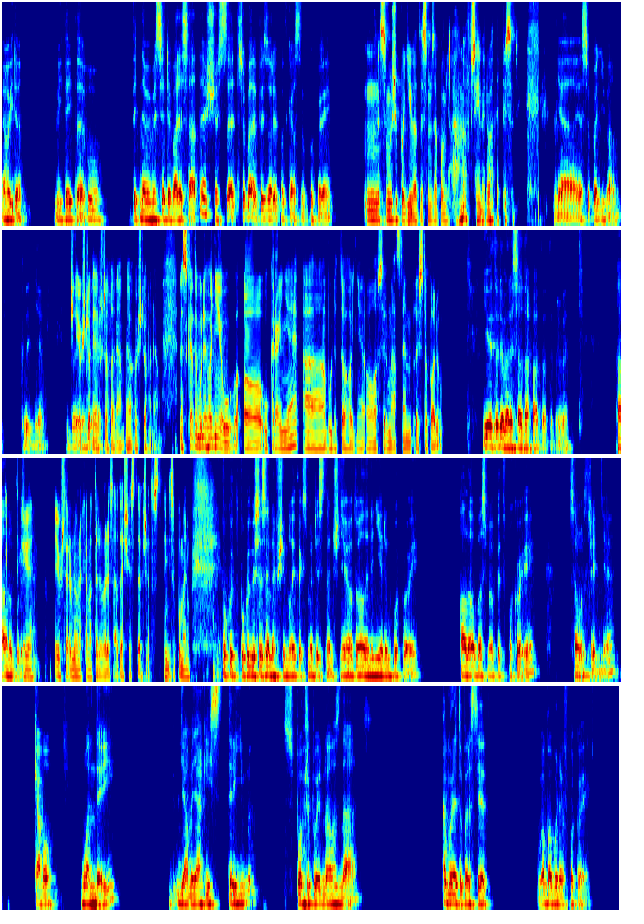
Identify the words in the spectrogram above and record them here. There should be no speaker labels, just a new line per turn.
Ahojde. Vítejte u, teď nevím, jestli 96. třeba epizody podcastu v pokoji.
Mm, se můžu podívat, já jsem zapomněl přejmenovat epizody.
Já, já se podívám, klidně.
Počkej, už to, já už to hledám, jo, už to hledám. Dneska to bude hodně o, o Ukrajině a bude to hodně o 17. listopadu.
Je to 95. teprve. Ano, bude.
Takže já už to rovnou nechám na té 96. protože to stejně zapomenu.
Pokud, pokud byste se nevšimli, tak jsme distančně, o tohle není jeden pokoj, ale oba jsme opět v pokoji. Samozřejmě. Kamo, one day uděláme nějaký stream z pohřbu jednoho z nás a bude to prostě oba budeme v pokoji.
